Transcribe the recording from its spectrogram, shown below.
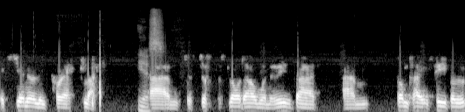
it's generally correct. Like Yes. um, just just to slow down when it is bad. Um, sometimes people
